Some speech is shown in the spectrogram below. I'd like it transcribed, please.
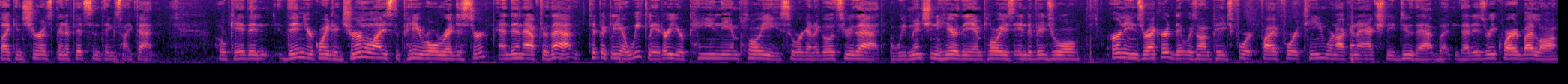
like insurance benefits and things like that. Okay, then then you're going to journalize the payroll register, and then after that, typically a week later, you're paying the employees. So we're going to go through that. We mentioned here the employee's individual earnings record that was on page four, 514. We're not going to actually do that, but that is required by law.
